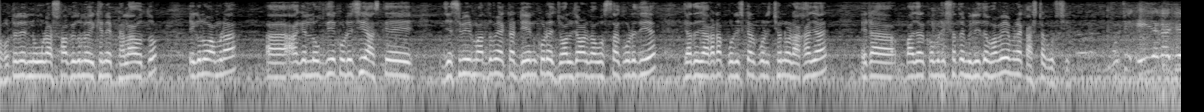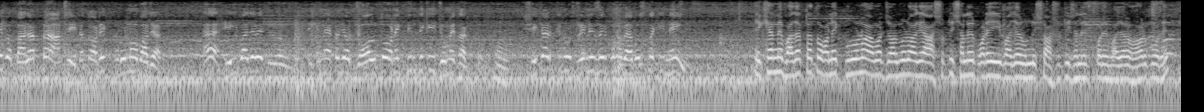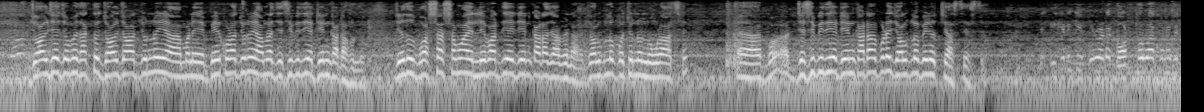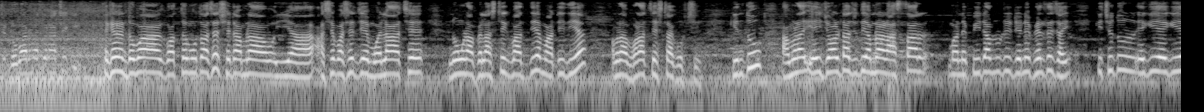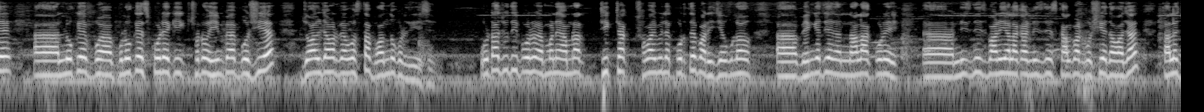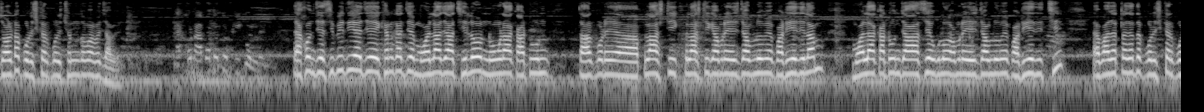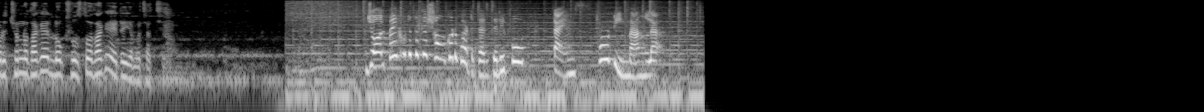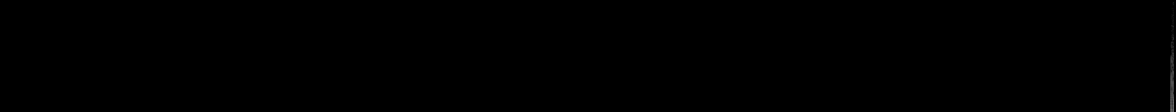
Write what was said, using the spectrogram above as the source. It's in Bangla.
হোটেলের নোংরা সব এগুলো এখানে ফেলা হতো। এগুলো আমরা আগে লোক দিয়ে করেছি। আজকে জেসিবির মাধ্যমে একটা ড্রেন করে জল যাওয়ার ব্যবস্থা করে দিয়ে যাতে জায়গাটা পরিষ্কার পরিচ্ছন্ন রাখা যায়। এটা বাজার কমিটির সাথে মিলিতভাবেই আমরা কাজটা করছি। বলছি এই জায়গায় যে বাজারটা আছে এটা তো অনেক পুরনো বাজার। হ্যাঁ এই বাজারে এখানে একটা জল তো অনেক দিন থেকেই জমে থাকতো। হুম। সেটার কোনো ড্রেনেজের কোনো ব্যবস্থা কি নেই? এখানে বাজারটা তো অনেক পুরনো আমার জন্মের আগে আষট্টি সালের পরে এই বাজার উনিশশো আষট্টি সালের পরে বাজার হওয়ার পরে। জল যে জমে থাকতো জল যাওয়ার জন্যই মানে বের করার জন্যই আমরা জেসিবি দিয়ে ড্রেন কাটা হলো। যেহেতু বর্ষার সময় লেবার দিয়ে ড্রেন কাটা যাবে না জলগুলো প্রচণ্ড নোংরা আছে। জেসিবি দিয়ে ড্রেন কাটার পরে জলগুলো বেরোচ্ছে আস্তে আস্তে। এখানে কি পুরো একটা গর্ত বা কোনো কিছু ডোবার মতন আছে কি? এখানে ডোবা গর্তের মতো আছে সেটা আমরা ওই আশেপাশের যে ময়লা আছে নোংরা প্লাস্টিক বাদ দিয়ে মাটি দিয়ে আমরা ভরার চেষ্টা করছি। কিন্তু আমরা এই জলটা যদি আমরা রাস্তার মানে পিডাব্লিউডি ড্রেনে ফেলতে চাই কিছু দূর এগিয়ে এগিয়ে লোকে ব্লকেজ করে কি ছোটো হিমপ্যাপ বসিয়ে জল যাওয়ার ব্যবস্থা বন্ধ করে দিয়েছে। ওটা যদি মানে আমরা ঠিকঠাক সবাই মিলে করতে পারি যেগুলো ভেঙে দিয়ে নালা করে নিজ নিজ বাড়ি এলাকায় নিজ নিজ কালভার্ট বসিয়ে দেওয়া যায় তাহলে জলটা পরিষ্কার পরিচ্ছন্নভাবে যাবে। এখন আপাতত কি করলেন? এখন জেসিবি দিয়ে যে এখানকার যে ময়লা যা ছিল নোংরা কার্টুন তারপরে প্লাস্টিক প্লাস্টিক আমরা এসডাব্লিউএমে পাঠিয়ে দিলাম। ময়লা কার্টুন যা আছে ওগুলো আমরা এসডাব্লিউএমে পাঠিয়ে দিচ্ছি। বাজারটা যাতে পরিষ্কার, পরিচ্ছন্ন থাকে, লোক সুস্থ থাকে, এটাই আমরা চাচ্ছি। জলপাইগুড়ি থেকে শঙ্কর ভট্টাচার্যের রিপোর্ট, টাইমস ফোরটিন বাংলা।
